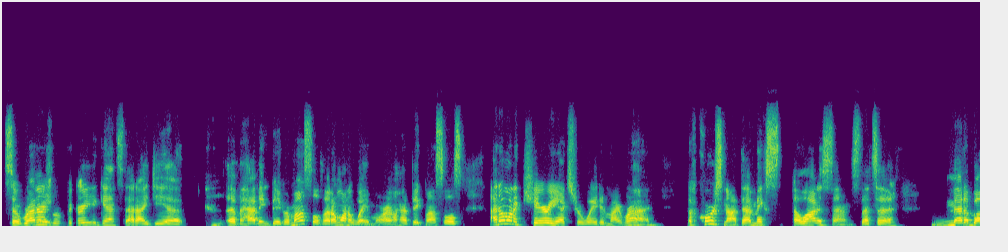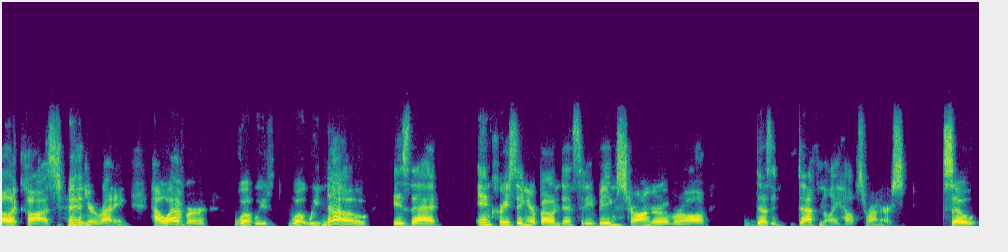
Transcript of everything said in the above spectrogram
So runners right. were very against that idea of having bigger muscles. I don't want to weigh more. I don't have big muscles. I don't want to carry extra weight in my run. Of course not. That makes a lot of sense. That's a metabolic cost in your running. However, what we what we know is that increasing your bone density, being stronger overall, doesn't definitely helps runners. So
